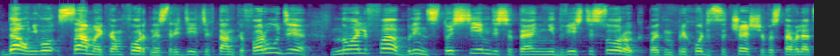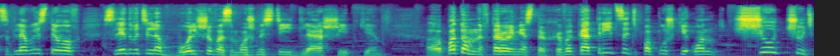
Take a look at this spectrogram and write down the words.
Да, у него самое комфортное среди этих танков орудие, но альфа, блин, 170, а не 240, поэтому приходится чаще выставляться для выстрелов, следовательно, больше возможностей для ошибки. А, потом на второе место ХВК-30. По пушке он чуть-чуть,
